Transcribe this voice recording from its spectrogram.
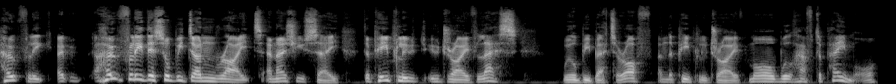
hopefully uh, hopefully this will be done right. And as you say the people who, who drive less will be better off and the people who drive more will have to pay more.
